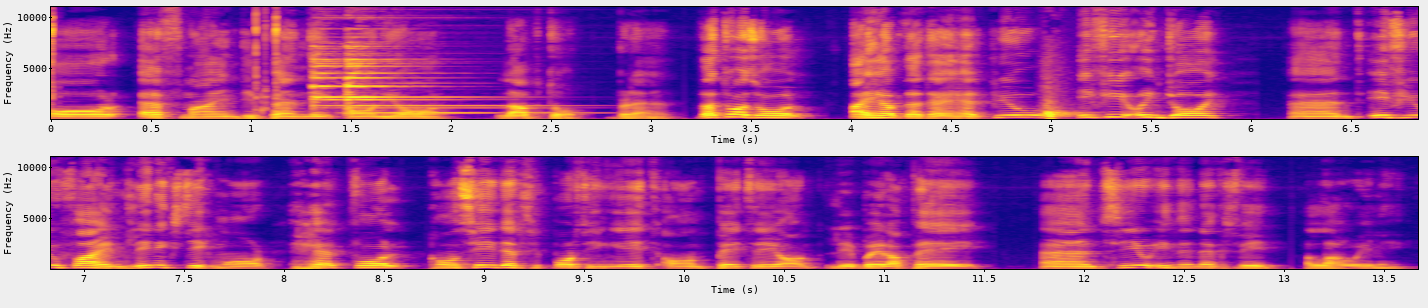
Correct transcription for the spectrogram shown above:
or F9 depending on your laptop brand. That was all. I hope that I help you. If you enjoy and if you find Linux Tech more helpful, consider supporting it on Patreon, LiberaPay, and see you in the next video. Allah willing.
